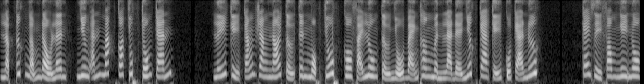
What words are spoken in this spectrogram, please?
lập tức ngẫm đầu lên, nhưng ánh mắt có chút trốn tránh. Lý Kỳ cắn răng nói tự tin một chút, cô phải luôn tự nhủ bản thân mình là đệ nhất ca kỹ của cả nước. Cái gì Phong Nghi Nô,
